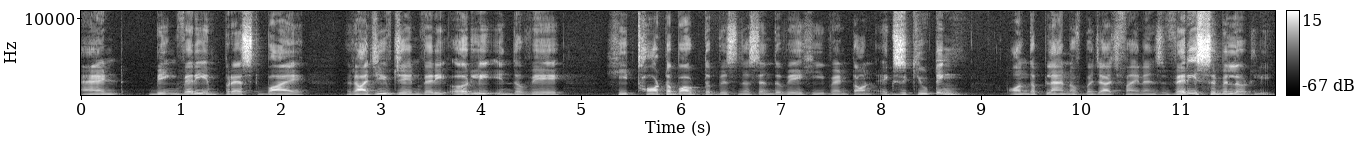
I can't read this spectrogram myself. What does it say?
and being very impressed by Rajeev Jain very early in the way he thought about the business and the way he went on executing on the plan of Bajaj Finance. Very similarly,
